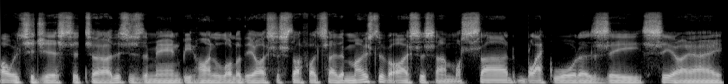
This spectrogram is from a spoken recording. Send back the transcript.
I would suggest that uh, this is the man behind a lot of the ISIS stuff. I'd say that most of ISIS are Mossad, Blackwater, Xe, CIA.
